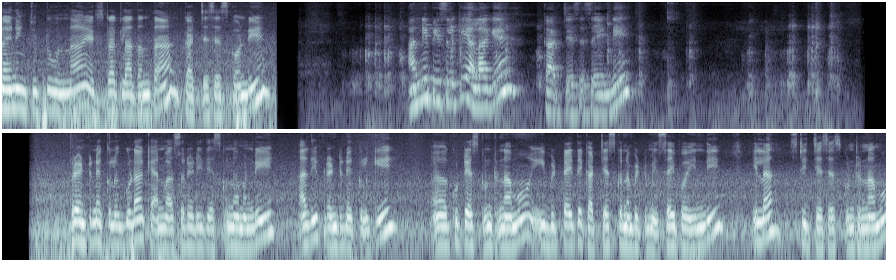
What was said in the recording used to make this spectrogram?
లైనింగ్ చుట్టూ ఉన్న ఎక్స్ట్రా క్లాత్ అంతా కట్ చేసేసుకోండి. అన్ని పీసులకి అలాగే కట్ చేసేసేయండి. ఫ్రంట్ నెక్కులకు కూడా క్యాన్వాస్ రెడీ చేసుకున్నామండి. అది ఫ్రంట్ నెక్కులకి కుట్టేసుకుంటున్నాము. ఈ బిట్ అయితే కట్ చేసుకున్న బిట్ మిస్ అయిపోయింది. ఇలా స్టిచ్ చేసేసుకుంటున్నాము.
